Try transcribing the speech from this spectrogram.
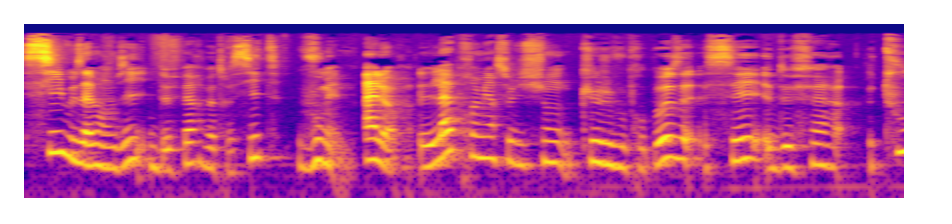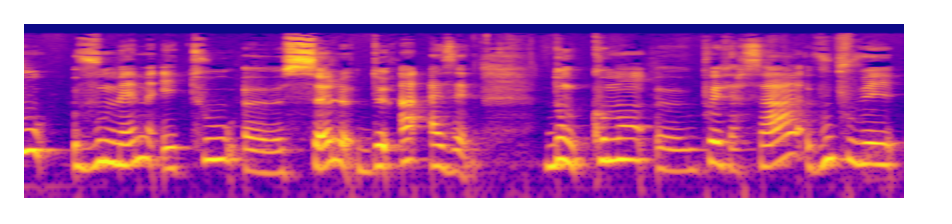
si vous avez envie de faire votre site vous-même. Alors, la première solution que je vous propose, c'est de faire tout vous-même et tout euh, seul de A à Z. Donc comment euh, vous pouvez faire ça? Vous pouvez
